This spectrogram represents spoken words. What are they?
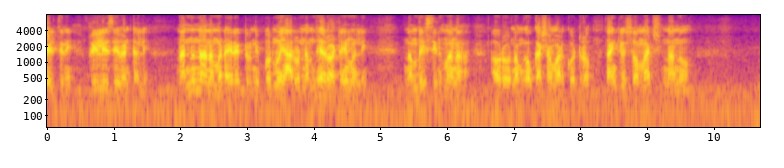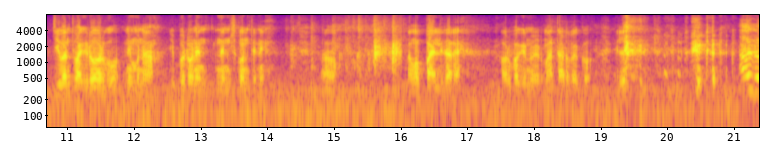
ಹೇಳ್ತೀನಿ ಪ್ರೀಲೀಸ್ ಇವೆಂಟಲ್ಲಿ ನನ್ನನ್ನು ನಮ್ಮ ಡೈರೆಕ್ಟರ್ ಇಬ್ಬರನ್ನೂ ಯಾರು ನಮ್ಮದೇ ಇರೋ ಟೈಮಲ್ಲಿ ನಂಬಿ ಸಿನಿಮಾನ ಅವರು ನಮ್ಗೆ ಅವಕಾಶ ಮಾಡಿಕೊಟ್ರು. ಥ್ಯಾಂಕ್ ಯು ಸೋ ಮಚ್ ನಾನು ಜೀವಂತವಾಗಿರೋವರೆಗೂ ನಿಮ್ಮನ್ನ ಇಬ್ಬರು ನೆನ್ ನೆನೆಸ್ಕೊತೀನಿ. ನಮ್ಮಪ್ಪ ಎಲ್ಲಿದ್ದಾರೆ? ಅವ್ರ ಬಗ್ಗೆ ಎರಡು ಮಾತಾಡಬೇಕು. ಇಲ್ಲ ಹೌದು.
